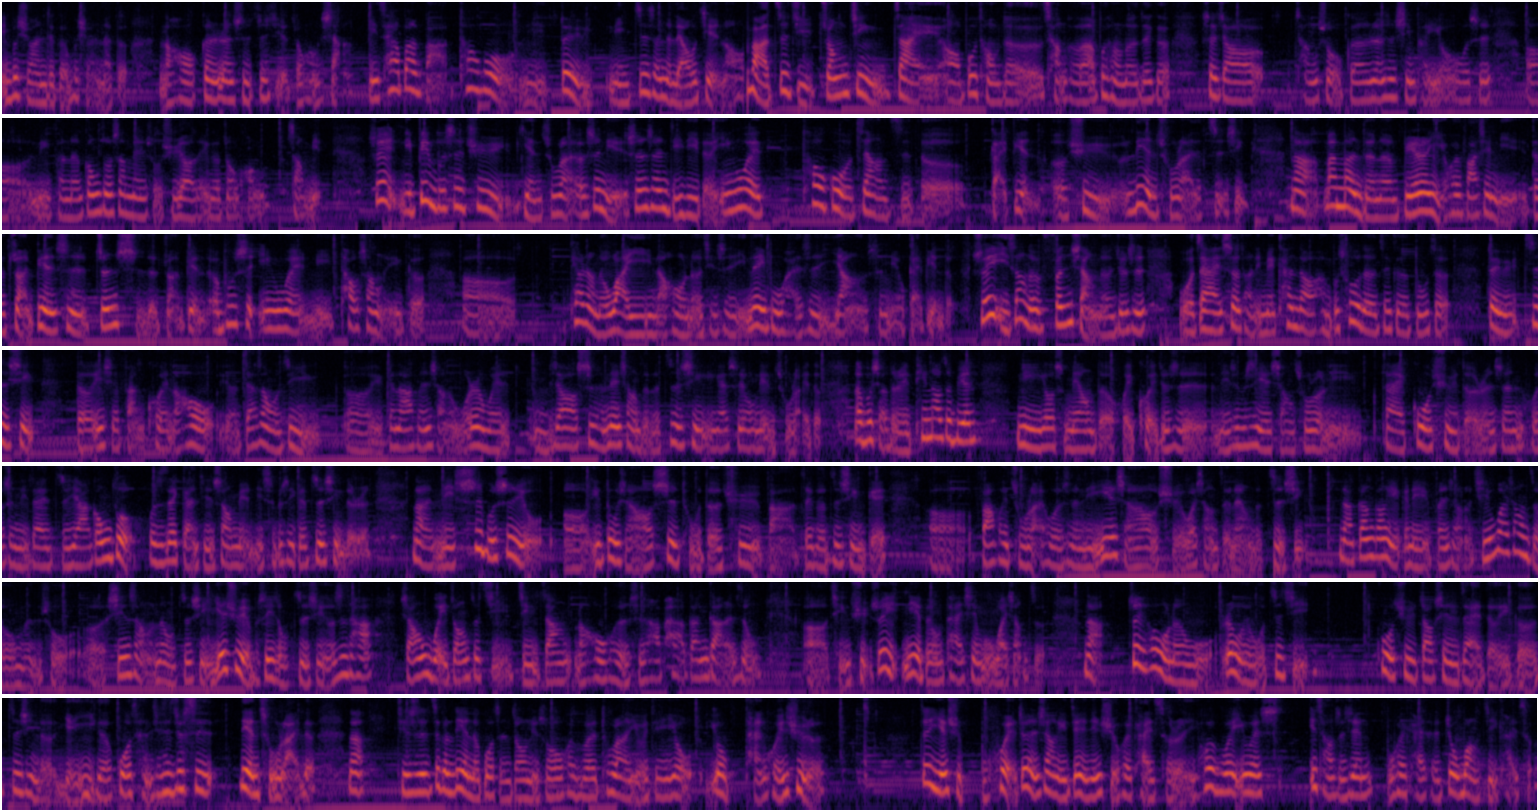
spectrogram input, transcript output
你不喜欢这个，不喜欢那个，然后更认识自己的状况下，你才有办法透过你对于你自身的了解，然后把自己装进在哦不同的场合啊，不同的这个社交场所，跟认识新朋友，或是呃你可能工作上面所需要的一个状况上面。所以你并不是去演出来，而是你深深底底的，因为透过这样子的改变而去练出来的自信。那慢慢的呢，别人也会发现你的转变是真实的转变，而不是因为你套上了一个呃漂亮的外衣，然后呢，其实你内部还是一样是没有改变的。所以以上的分享呢，就是我在社团里面看到很不错的这个读者对于自信的一些反馈，然后也加上我自己呃也跟大家分享了，我认为比较适合内向者的自信应该是用练出来的。那不晓得你听到这边。你有什么样的回馈？就是你是不是也想出了你在过去的人生，或是你在职涯工作，或者在感情上面，你是不是一个自信的人？那你是不是有呃一度想要试图的去把这个自信给呃发挥出来，或者是你也想要学外向者那样的自信？那刚刚也跟你分享了，其实外向者我们所呃欣赏的那种自信，也许也不是一种自信，而是他想要伪装自己紧张，然后或者是他怕尴尬的这种。呃，情绪，所以你也不用太羡慕外向者。那最后呢，我认为我自己过去到现在的一个自信的演绎的过程，其实就是练出来的。那其实这个练的过程中，你说会不会突然有一天又又弹回去了？这也许不会，就很像你今天已经学会开车了，你会不会因为一长时间不会开车就忘记开车？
